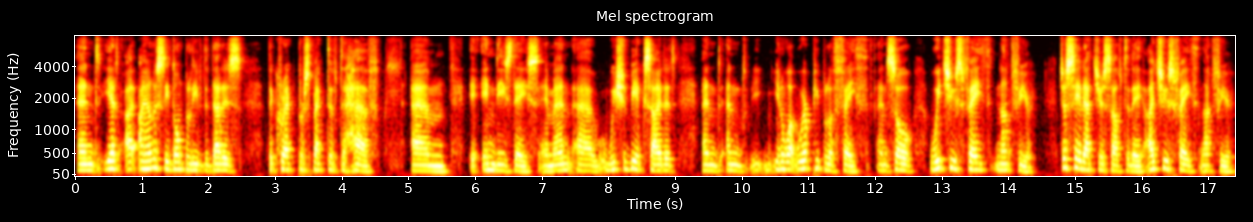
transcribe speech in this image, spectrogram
and yet I, I honestly don't believe that that is the correct perspective to have um, in these days. Amen. Uh, we should be excited and and you know what? We're people of faith. And so we choose faith not fear. Just say that to yourself today. I choose faith not fear.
